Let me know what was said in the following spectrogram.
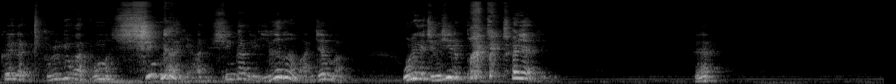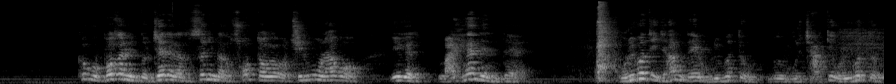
그러니까 불교가 보면 심각해 아주 심각해. 이거는 완전 막 우리가 정신을 바짝 차려야지. 예? 그리고 보사님도 전에 가서 스님하고 소통하고 질문하고 이게 많이 해야 되는데 우리부터 이제 하면 돼. 우리부터 뭐 우리 작게 우리부터 뭐.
